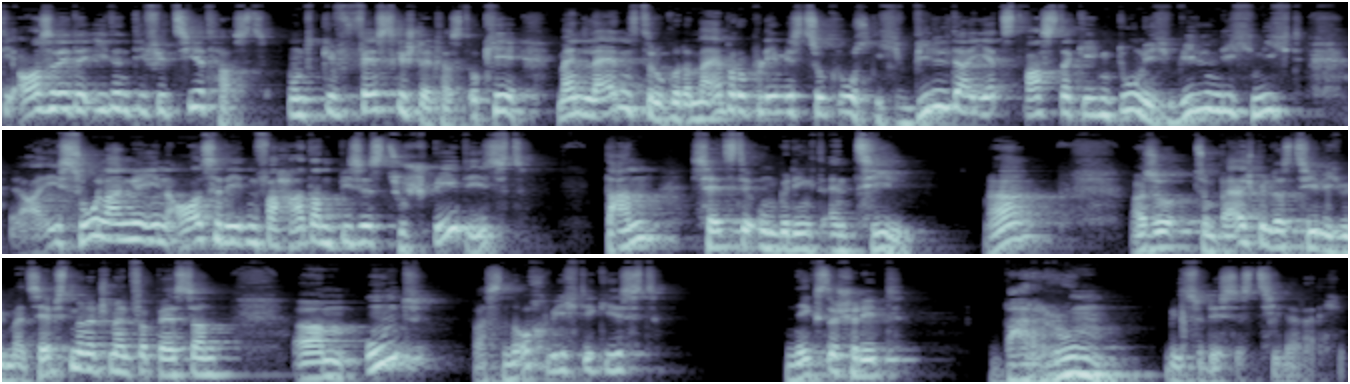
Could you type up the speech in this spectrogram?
die Ausrede identifiziert hast und festgestellt hast, okay, mein Leidensdruck oder mein Problem ist so groß, ich will da jetzt was dagegen tun, ich will mich nicht so lange in Ausreden verhadern, bis es zu spät ist, dann setz dir unbedingt ein Ziel. Ja? Also zum Beispiel das Ziel, ich will mein Selbstmanagement verbessern. Ähm, und was noch wichtig ist, nächster Schritt, warum willst du dieses Ziel erreichen?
